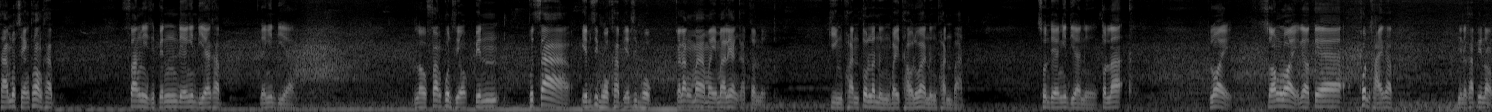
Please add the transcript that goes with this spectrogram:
สามรถแสงทองครับฟังนี่จะเป็นแดงอินเดียครับแดงอินเดีย เราฟังพุ่นเสียวเป็นพุทรา M16 ครับ M16 กกำลังมาใหม่มาแรงครับตอนนี้ กิ่งพันต้นละหนึ่งใบเทาหรือว่าหนึ่งพันบาท ส่วนแดงอินเดียนี่ต้นละร้อยสองร้อยแล้วแต่คนขายครับ นี่นะครับพี่น้อง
